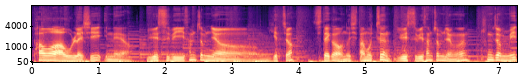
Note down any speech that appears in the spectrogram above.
파워 아울렛이 있네요. USB 3.0이겠죠? 시대가 어느 시 아무튼 USB 3.0은 충전 및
